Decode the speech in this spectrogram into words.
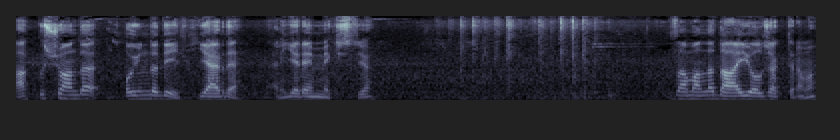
Aklı şu anda oyunda değil, yerde. Yani yere inmek istiyor. Zamanla daha iyi olacaktır ama.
